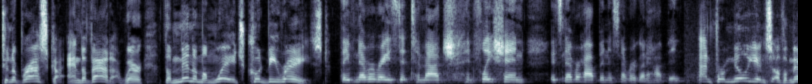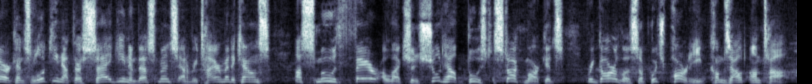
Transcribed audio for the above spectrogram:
to Nebraska and Nevada, where the minimum wage could be raised. They've never raised it to match inflation. It's never happened. It's never going to happen. And for millions of Americans looking at their sagging investments and retirement accounts, a smooth, fair election should help boost stock markets, regardless of which party comes out on top.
